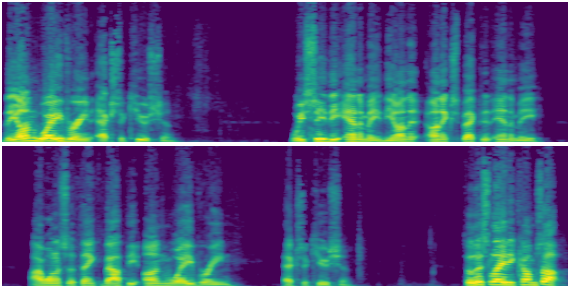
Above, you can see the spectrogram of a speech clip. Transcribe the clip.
The unwavering execution. We see the enemy, the un- unexpected enemy. I want us to think about the unwavering execution. So this lady comes up.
